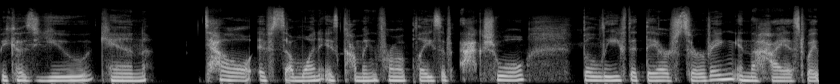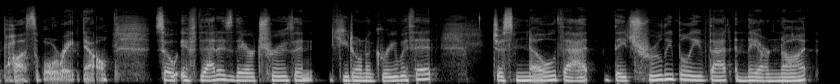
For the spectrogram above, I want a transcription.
because you can tell if someone is coming from a place of actual belief that they are serving in the highest way possible right now. So if that is their truth and you don't agree with it, just know that they truly believe that and they are not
